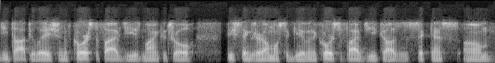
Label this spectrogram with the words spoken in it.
depopulation. Of course, the 5G is mind control. These things are almost a given. Of course, the 5G causes sickness. Um,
